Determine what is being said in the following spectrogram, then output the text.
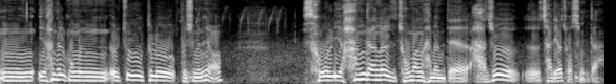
음, 이 하늘공원을 쭉 둘러보시면요. 서울 이 한강을 조망하는데 아주 어, 자리가 좋습니다.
